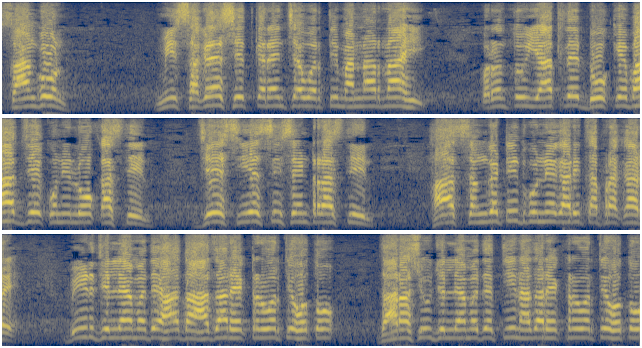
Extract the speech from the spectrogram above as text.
सांगून मी सगळ्या शेतकऱ्यांच्या वरती मानणार नाही परंतु यातले डोकेबाज जे कोणी लोक असतील जे सीएससी सेंटर असतील हा संघटित गुन्हेगारीचा प्रकार आहे. बीड जिल्ह्यामध्ये हा दहा हजार हेक्टरवरती होतो धाराशिव जिल्ह्यामध्ये तीन हजार हेक्टरवरती होतो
